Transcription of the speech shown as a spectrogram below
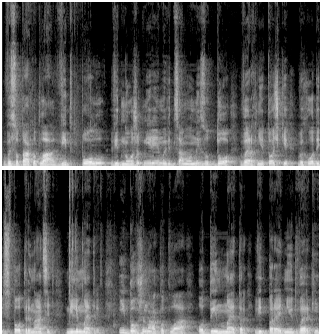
висота котла від полу, від ножок міряємо від самого низу до верхньої точки виходить 113 мм. І довжина котла 1 метр від передньої дверки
